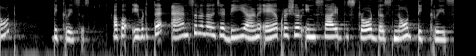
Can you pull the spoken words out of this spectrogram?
not decreases അപ്പോൾ ഇവിടുത്തെ ആൻസർ എന്താണെന്ന് വെച്ചാൽ ഡി ആണ്. Air pressure inside the straw does not decrease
